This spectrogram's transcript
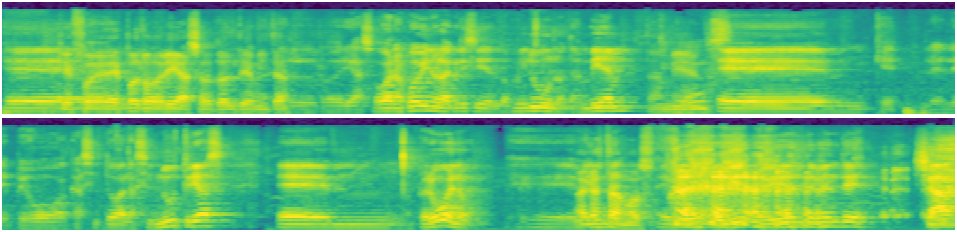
Eh, que fue después el Rodrigazo todo el temita. El Rodrigazo. Bueno, después vino la crisis del 2001 también, También. Eh, que le, le pegó a casi todas las industrias. Eh, pero bueno. Eh, Acá evidente- estamos. evidente- evidentemente, ya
